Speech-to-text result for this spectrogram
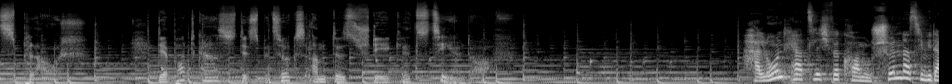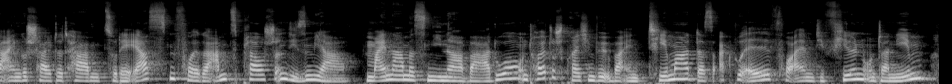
Amtsplausch, der Podcast des Bezirksamtes Steglitz-Zehlendorf. Hallo und herzlich willkommen. Schön, dass Sie wieder eingeschaltet haben zu der ersten Folge Amtsplausch in diesem Jahr. Mein Name ist Nina Badur und heute sprechen wir über ein Thema, das aktuell vor allem die vielen Unternehmen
